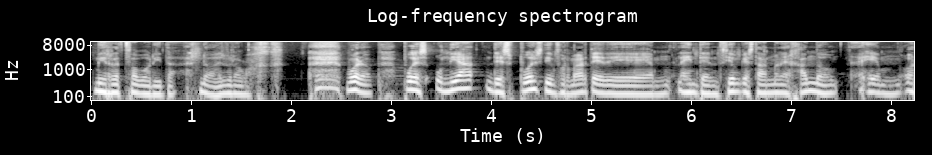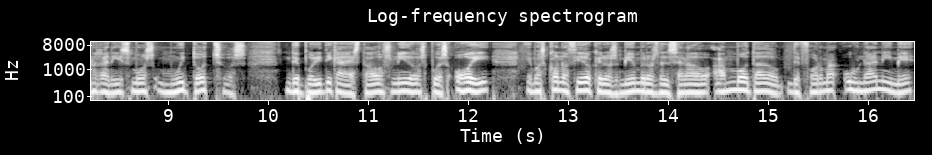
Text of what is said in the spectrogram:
mi red favorita. No, es broma. Bueno, pues un día después de informarte de mm, la intención que estaban manejando em, organismos muy tochos de política de Estados Unidos, pues hoy hemos conocido que los miembros del Senado han votado de forma unánime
